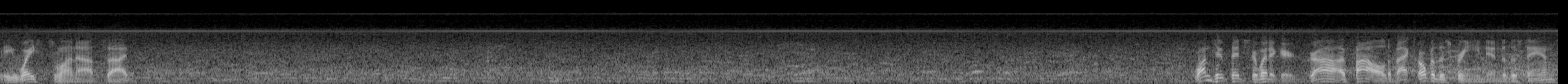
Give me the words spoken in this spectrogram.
He wastes one outside. One-two pitch to Whitaker. Draw a foul to back over the screen into the stands.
